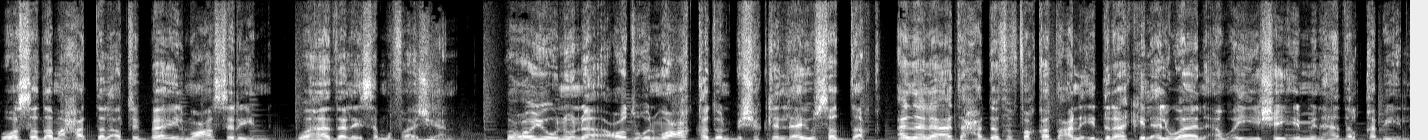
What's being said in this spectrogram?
وصدم حتى الأطباء المعاصرين وهذا ليس مفاجئا. عيوننا عضو معقد بشكل لا يصدق. أنا لا أتحدث فقط عن إدراك الألوان أو أي شيء من هذا القبيل.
